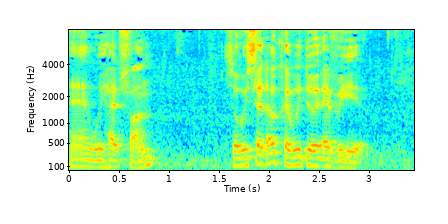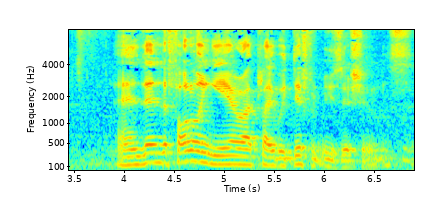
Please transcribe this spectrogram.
and we had fun. So we said, okay, we do it every year. And then the following year, I played with different musicians.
